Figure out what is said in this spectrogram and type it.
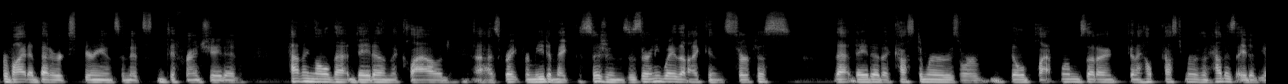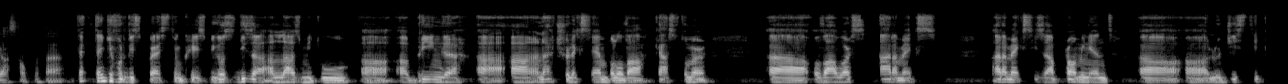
provide a better experience, and it's differentiated. Having all that data in the cloud uh, is great for me to make decisions. Is there any way that I can surface that data to customers or build platforms that are going to help customers? And how does AWS help with that? Thank you for this question, Chris, because this uh, allows me to uh, uh bring uh, uh, an actual example of a customer of ours, Aramex. Aramex is a prominent logistic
